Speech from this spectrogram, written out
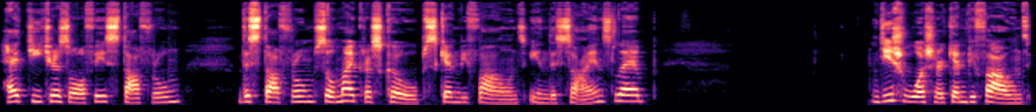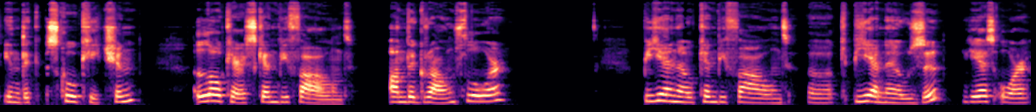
head teacher's office, staff room, the staff room. So microscopes can be found in the science lab. Dishwasher can be found in the school kitchen. Lockers can be found on the ground floor. Piano can be found, uh, pianos, yes, or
